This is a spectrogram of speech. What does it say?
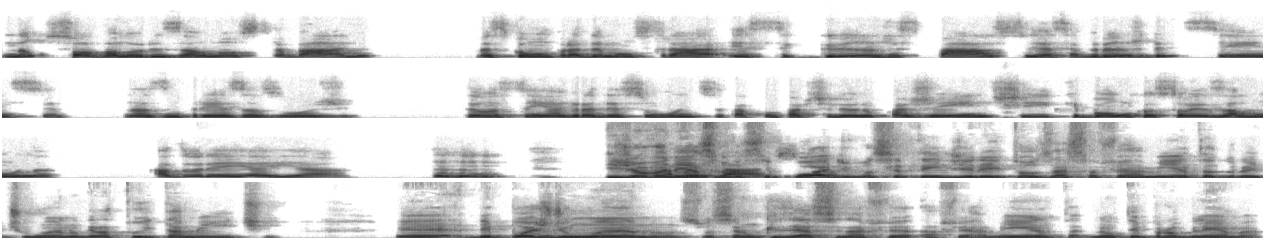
não só valorizar o nosso trabalho, mas como para demonstrar esse grande espaço e essa grande deficiência nas empresas hoje. Então, assim, agradeço muito você estar compartilhando com a gente e que bom que eu sou ex-aluna adorei aí a. E Giovanessa, você pode, você tem direito a usar essa ferramenta durante um ano gratuitamente. É, depois de um ano, se você não quiser assinar a ferramenta, não tem problema.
